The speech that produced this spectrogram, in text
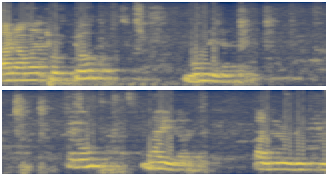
আর আমার ছোট্ট বোনেরা এবং ভাইরা তাদেরও দেখি।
